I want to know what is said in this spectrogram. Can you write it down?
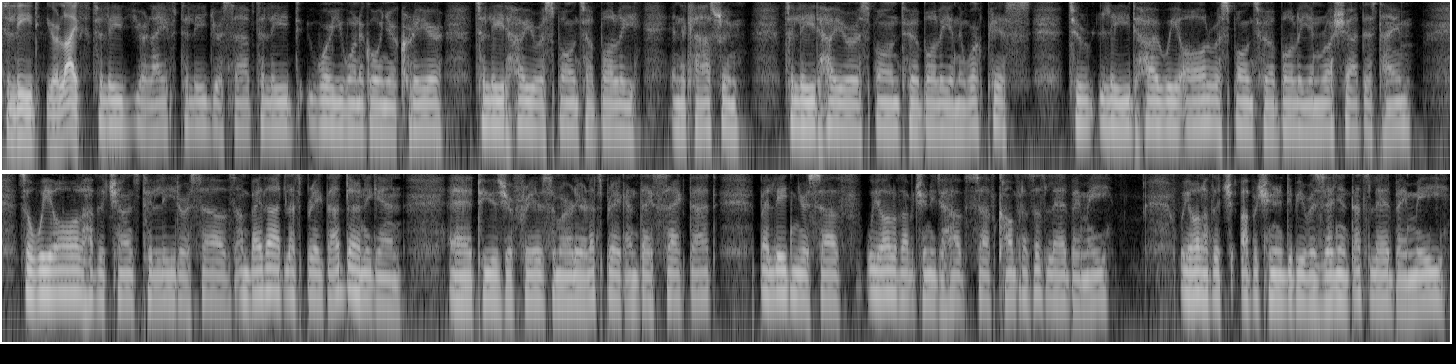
To lead your life. To lead your life, to lead yourself, to lead where you want to go in your career, to lead how you respond to a bully in the classroom, to lead how you respond to a bully in the workplace, to lead how we all respond to a bully in Russia at this time. So we all have the chance to lead ourselves, and by that, let's break that down again. Uh, to use your phrase from earlier, let's break and dissect that. By leading yourself, we all have the opportunity to have self confidence. That's led by me. We all have the opportunity to be resilient. That's led by me.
